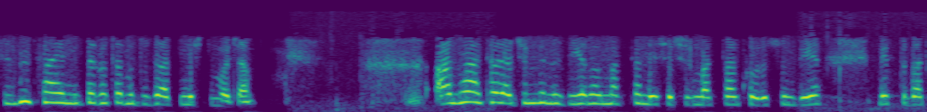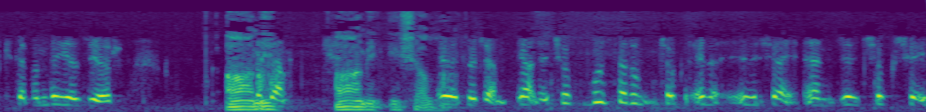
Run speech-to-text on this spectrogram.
Sizin sayenizde rotamı düzeltmiştim hocam. Allah Teala cümlemizi yanılmaktan ve şaşırmaktan korusun diye mektubat kitabında yazıyor. Amin. Hocam. Amin inşallah. Evet hocam. Yani çok bu sorum çok e, e, şey yani çok şey.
